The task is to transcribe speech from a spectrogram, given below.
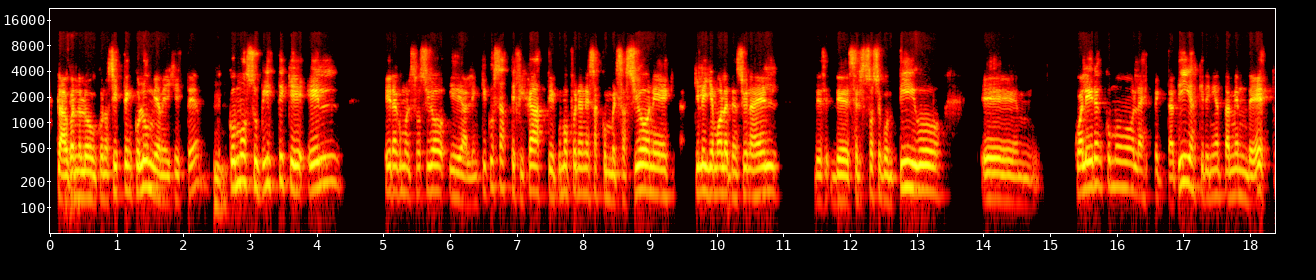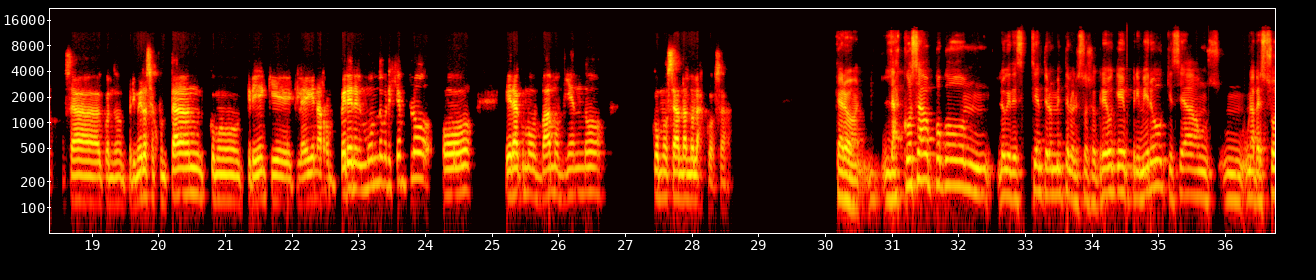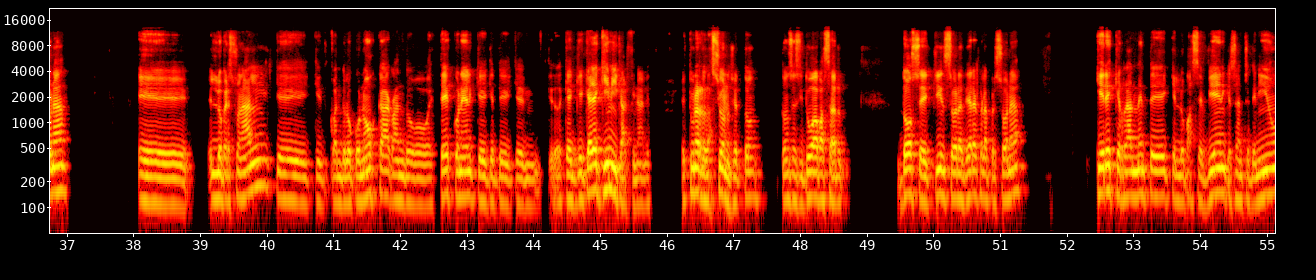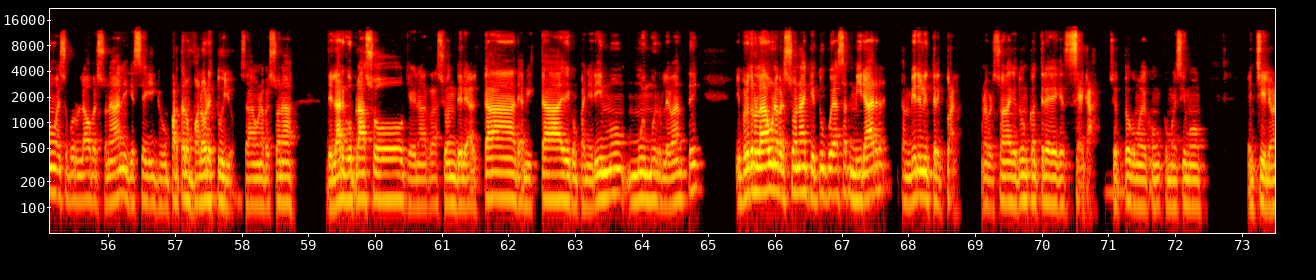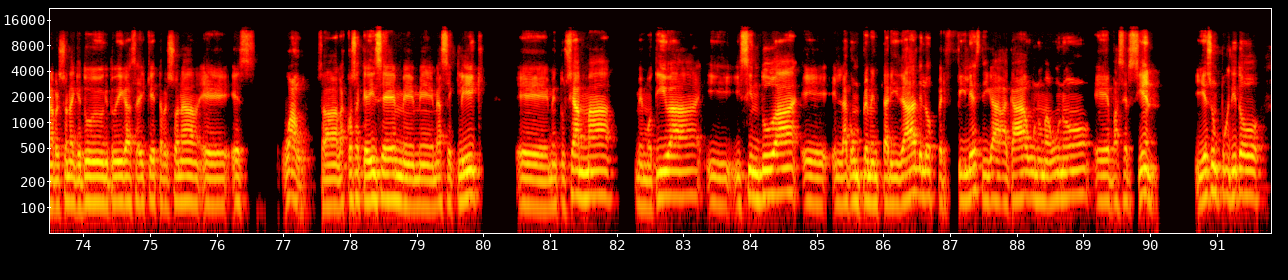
Claro, cuando lo conociste en Colombia, me dijiste, mm. ¿cómo supiste que él era como el socio ideal? ¿En qué cosas te fijaste? ¿Cómo fueron esas conversaciones? ¿Qué le llamó la atención a él de, ser socio contigo? Eh, ¿Cuáles eran como las expectativas que tenían también de esto? O sea, cuando primero se juntaron, ¿cómo creían que, que iban a romper en el mundo, por ejemplo? ¿O era como vamos viendo cómo se van dando las cosas? Claro, las cosas un poco mm, lo que decía anteriormente lo del socio. Creo que primero que sea una persona eh, en lo personal, que, cuando lo conozca, cuando estés con él, que, que, que, haya química al final. Esto es una relación, ¿no es cierto? Entonces, si tú vas a pasar 12, 15 horas diarias con la persona, quieres que realmente que lo pases bien, que sea entretenido, eso por un lado personal, y que, se, y que comparta los valores tuyos. O sea, una persona de largo plazo, que hay una relación de lealtad, de amistad de compañerismo muy, muy relevante. Y por otro lado, una persona que tú puedas admirar también en lo intelectual, una persona que tú encuentres que seca, ¿cierto? Como, como, decimos en Chile, una persona que tú, que tú digas, ahí que esta persona eh, es wow, o sea, las cosas que dice me, me, me hace clic, eh, me entusiasma, me motiva y, sin duda eh, en la complementariedad de los perfiles, diga acá uno más uno eh, va a ser 100. Y es un poquitito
